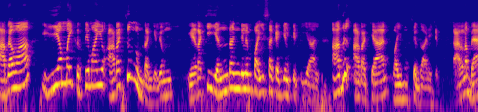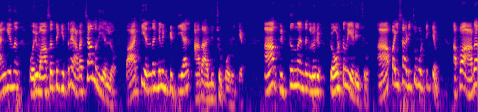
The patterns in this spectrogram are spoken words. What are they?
അഥവാ ഇ എം ഐ കൃത്യമായി അടയ്ക്കുന്നുണ്ടെങ്കിലും ഇടയ്ക്ക് എന്തെങ്കിലും പൈസ കയ്യിൽ കിട്ടിയാൽ അത് അടയ്ക്കാൻ വൈമുഖ്യം കാണിക്കും. കാരണം ബാങ്കിൽ നിന്ന് ഒരു മാസത്തേക്ക് ഇത്രയും അടച്ചാൽ മതിയല്ലോ. ബാക്കി എന്തെങ്കിലും കിട്ടിയാൽ അത് അടിച്ചു പൊളിക്കും. ആ കിട്ടുന്ന എന്തെങ്കിലും ഒരു ലോട്ടറി അടിച്ചു. ആ പൈസ അടിച്ചു പൊട്ടിക്കും. അപ്പോൾ അത്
